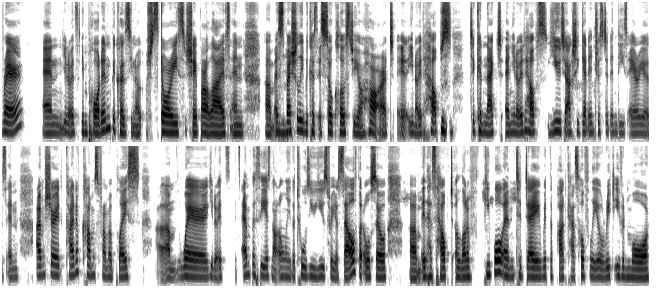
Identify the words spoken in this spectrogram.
rare and you know it's important because you know stories shape our lives and um, mm-hmm. especially because it's so close to your heart it, you know it helps mm-hmm to connect and you know it helps you to actually get interested in these areas and i'm sure it kind of comes from a place um, where you know it's it's empathy is not only the tools you use for yourself but also um, it has helped a lot of people and today with the podcast hopefully it will reach even more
